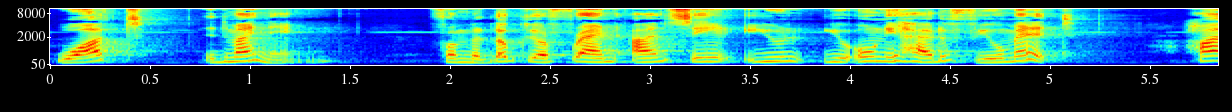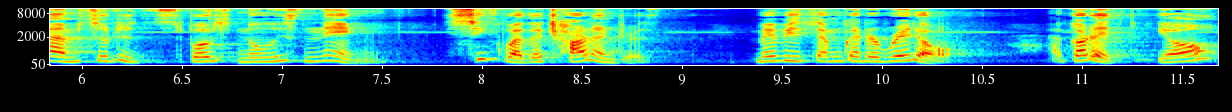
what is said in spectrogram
What is my name? From the look your friend, see you, you only had a few minutes. How am I supposed to know his name? Think about the challenges. Maybe some kind of riddle. I got it, yo.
